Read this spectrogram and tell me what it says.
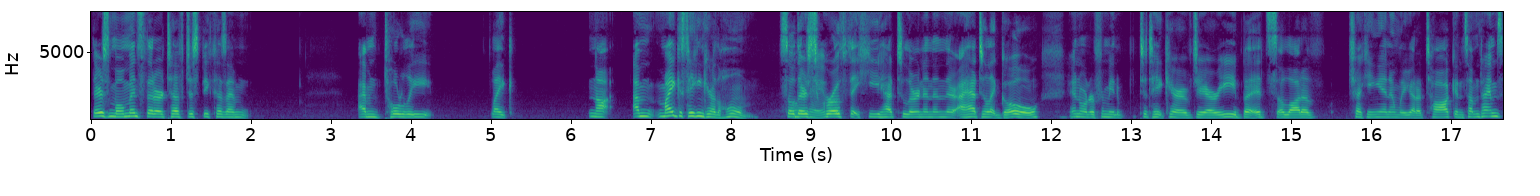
there's moments that are tough just because I'm I'm totally like not I'm Mike is taking care of the home. So okay. there's growth that he had to learn and then there I had to let go in order for me to, to take care of JRE. But it's a lot of checking in and we gotta talk and sometimes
